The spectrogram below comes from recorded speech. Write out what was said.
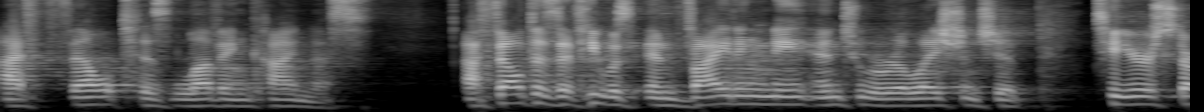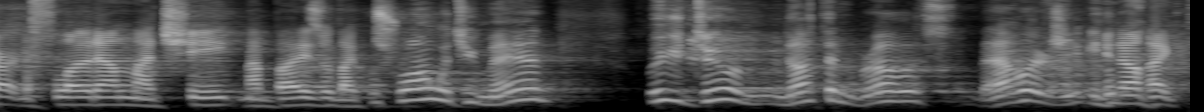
I felt his loving kindness. I felt as if he was inviting me into a relationship. Tears starting to flow down my cheek. My buddies were like, What's wrong with you, man? What are you doing? Nothing, bro. It's allergy, you know, like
